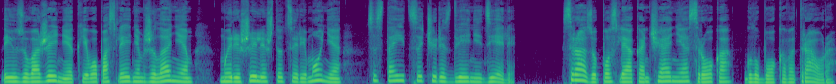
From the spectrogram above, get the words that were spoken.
и из уважения к его последним желаниям мы решили, что церемония — состоится через две недели, сразу после окончания срока глубокого траура.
